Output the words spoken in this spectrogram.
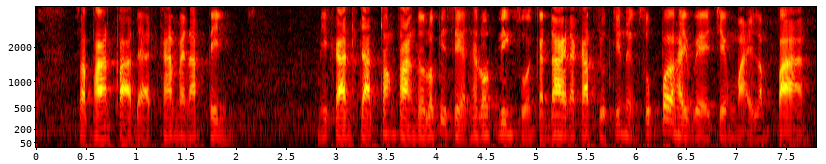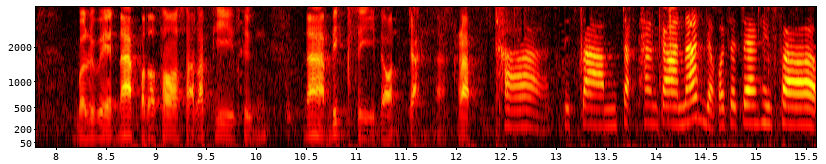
2 สะพานป่าแดดข้ามแม่น้ำปิง มีการจัดช่องทางเดินรถพิเศษให้รถวิ่งสวนกันได้นะครับ จุดที่1ซุปเปอร์ไฮเวย์เชียงใหม่ลำปาง บริเวณหน้าปตทสารพีถึงหน้าบิ๊กซีดอนจันนะครับ ค่ะ ติดตามจากทางการนะเดี๋ยวก็จะแจ้งให้ทราบ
